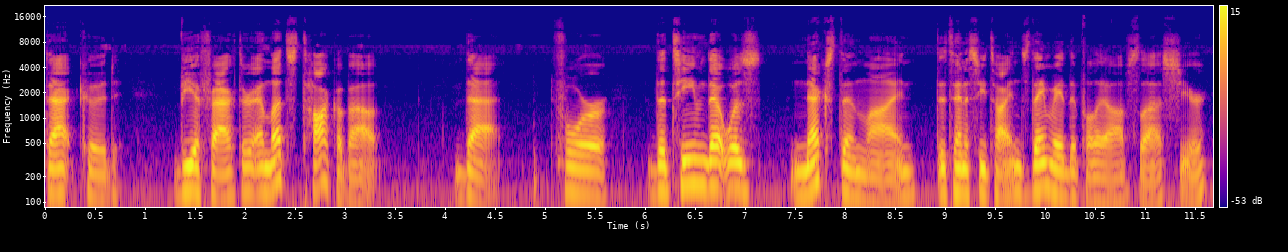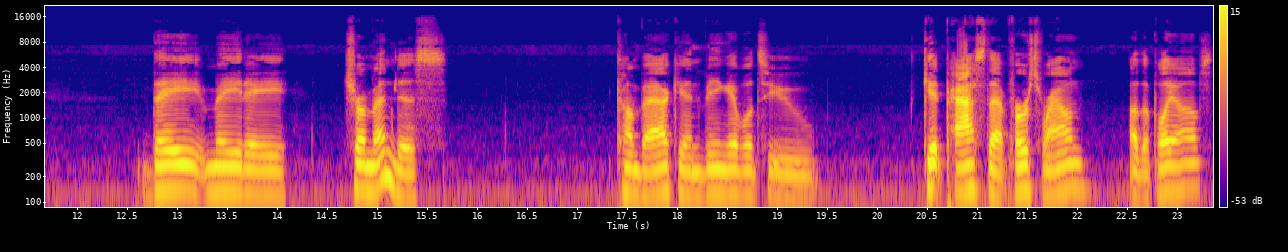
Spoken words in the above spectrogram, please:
that could be a factor. And let's talk about that for the team that was next in line, the Tennessee Titans. They made the playoffs last year. They made a tremendous comeback and being able to get past that first round of the playoffs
